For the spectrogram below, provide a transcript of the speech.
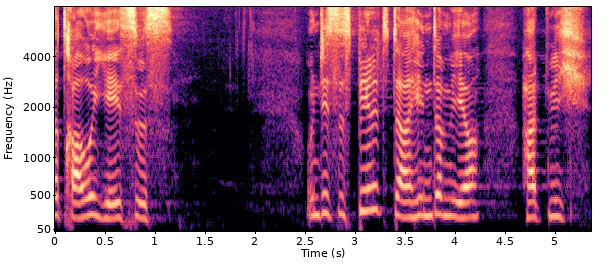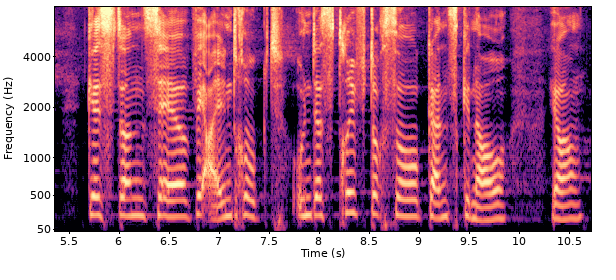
Vertraue Jesus. Und dieses Bild da hinter mir hat mich gestern sehr beeindruckt. Und das trifft doch so ganz genau. Ja,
